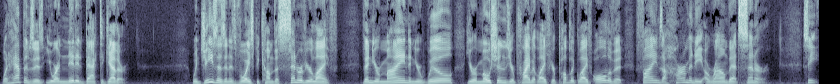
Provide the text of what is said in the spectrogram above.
what happens is you are knitted back together. When Jesus and his voice become the center of your life, then your mind and your will, your emotions, your private life, your public life, all of it finds a harmony around that center. See,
